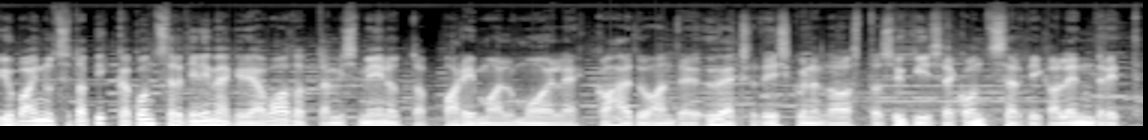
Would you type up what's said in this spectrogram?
juba ainult seda pikka kontserdinimekirja vaadata, mis meenutab parimal moel ehk kahe tuhande üheksateistkümnenda aasta sügise kontserdikalendrit.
